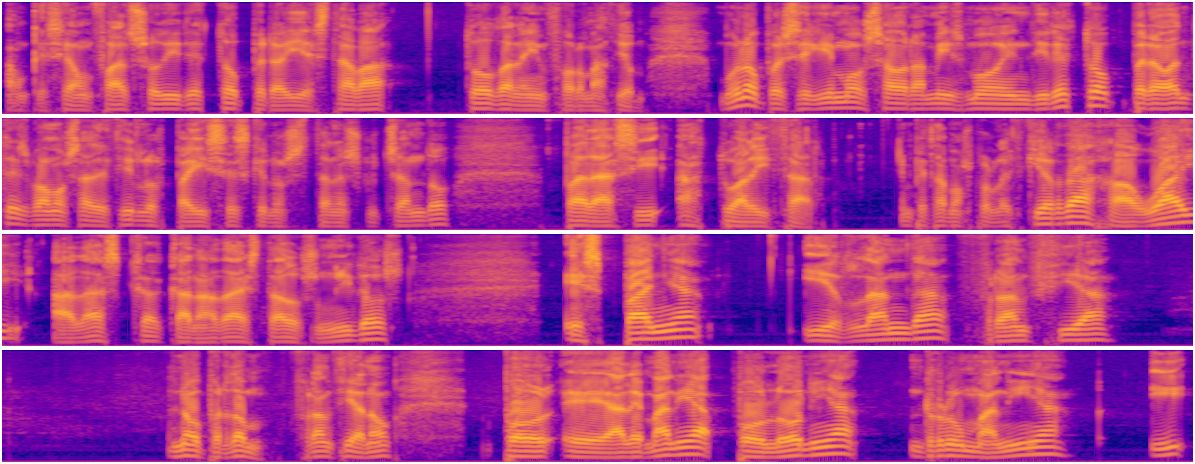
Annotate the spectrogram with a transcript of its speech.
aunque sea un falso directo, pero ahí estaba toda la información. Bueno, pues seguimos ahora mismo en directo, pero antes vamos a decir los países que nos están escuchando para así actualizar. Empezamos por la izquierda, Hawái, Alaska, Canadá, Estados Unidos, España, Irlanda, Francia, no, perdón, Francia no, eh, Alemania, Polonia, Rumanía y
